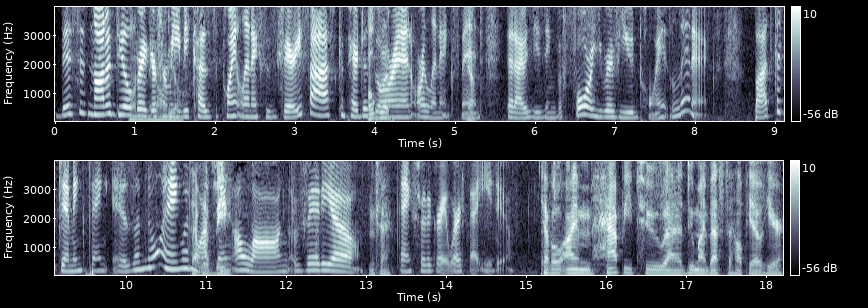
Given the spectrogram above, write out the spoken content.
This is not a deal Oh, breaker for me because the Point Linux is very fast compared to Oh, good. Zorin or Linux Mint that I was using before you reviewed Point Linux. But the dimming thing is annoying when That watching a long video. Okay. Thanks for the great work that you do. Kevo, I'm happy to uh, do my best to help you out here.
